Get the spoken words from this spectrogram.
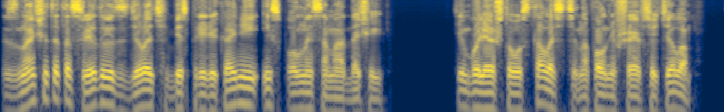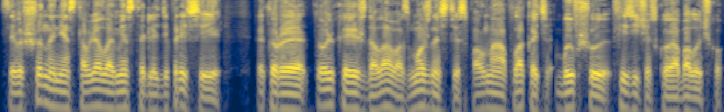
значит, это следует сделать без пререканий и с полной самоотдачей. Тем более, что усталость, наполнившая все тело, совершенно не оставляла места для депрессии, которая только и ждала возможности сполна оплакать бывшую физическую оболочку.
